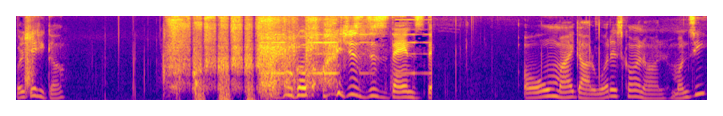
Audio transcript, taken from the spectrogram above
Where did he go? Go, go, go. He just, just stands there. Oh my god, what is going on? Munzie?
